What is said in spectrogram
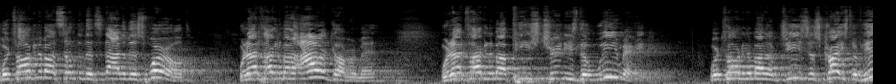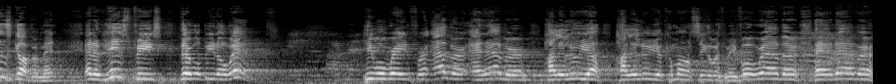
We're talking about something that's not in this world. We're not talking about our government. We're not talking about peace treaties that we make. We're talking about of Jesus Christ, of his government, and of his peace, there will be no end. He will reign forever and ever. Hallelujah, hallelujah. Come on, sing it with me. Forever and ever.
